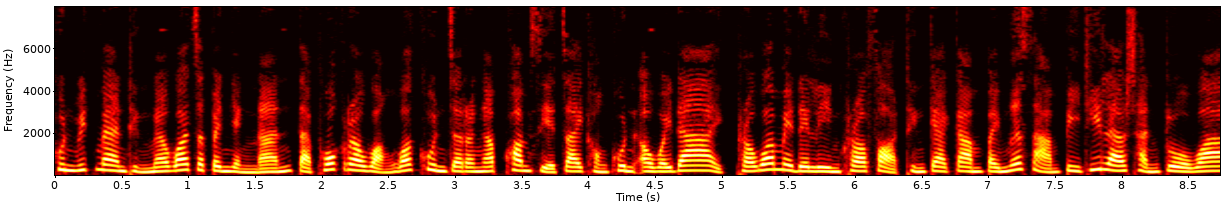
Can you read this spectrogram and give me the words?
คุณวิทแมนถึงแม้ว่าจะเป็นอย่างนั้น แต่พวกเราหวังว่าคุณจะระงับความเสียใจของคุณเอาไว้ได้ เพราะว่าเมเดลีนครอฟอร์ดถึงแก่กรรมไปเมื่อสามปีที่แล้วฉันกลัวว่า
